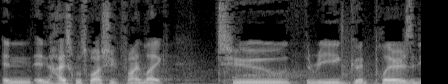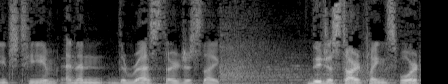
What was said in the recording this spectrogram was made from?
in in high school squash, you'd find like two, three good players in each team, and then the rest are just like they just started playing the sport.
